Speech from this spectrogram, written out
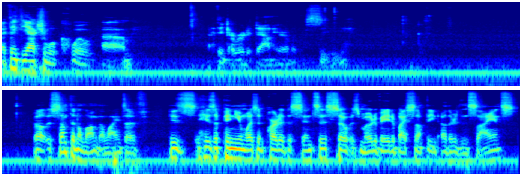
I think the actual quote. Um, I think I wrote it down here. Let me see. Well, it was something along the lines of his his opinion wasn't part of the census, so it was motivated by something other than science.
